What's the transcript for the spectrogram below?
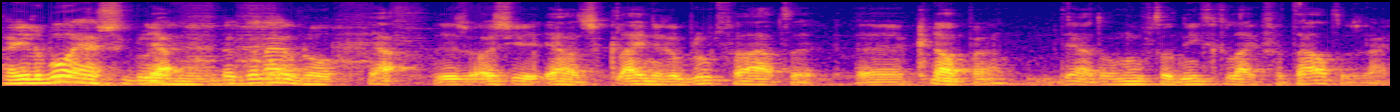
Een heleboel hersenbloedingen, dat kan ook nog. Ja, dus als je ja, als kleinere bloedvaten knappen, ja, dan hoeft dat niet gelijk fataal te zijn.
